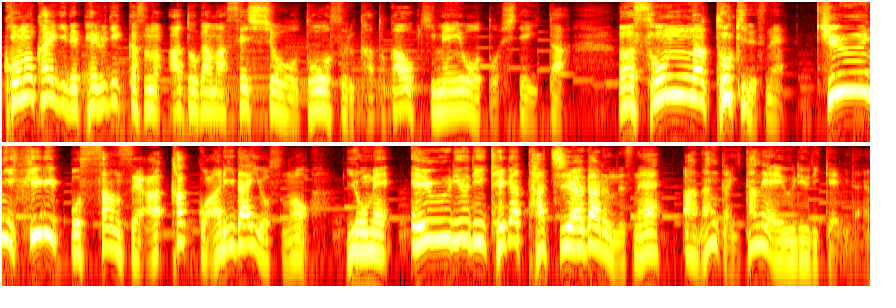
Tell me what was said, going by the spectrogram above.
この会議でペルディッカスの後釜、殺生をどうするかとかを決めようとしていた。あそんな時ですね、急にフィリッポス3世、あ、かっこアリダイオスの嫁、エウリュディケが立ち上がるんですね。あ、なんかいたね、エウリュディケみたいな。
